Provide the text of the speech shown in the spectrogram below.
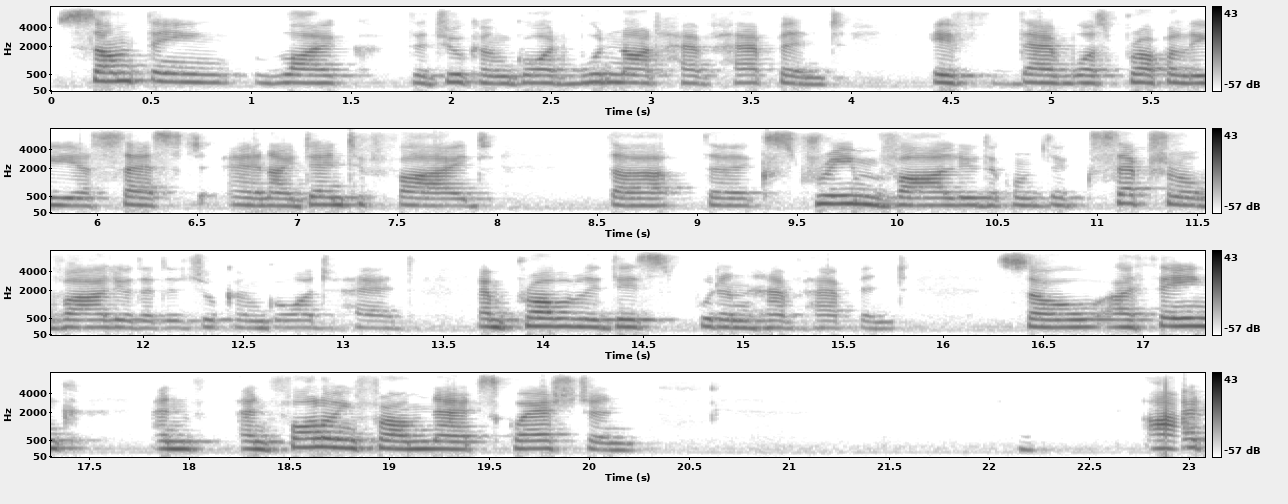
something like the Juukan Gorge would not have happened if that was properly assessed and identified the, the extreme value, the, the exceptional value that the Juukan Gorge had. And probably this wouldn't have happened. So I think, and, and following from Nat's question, I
